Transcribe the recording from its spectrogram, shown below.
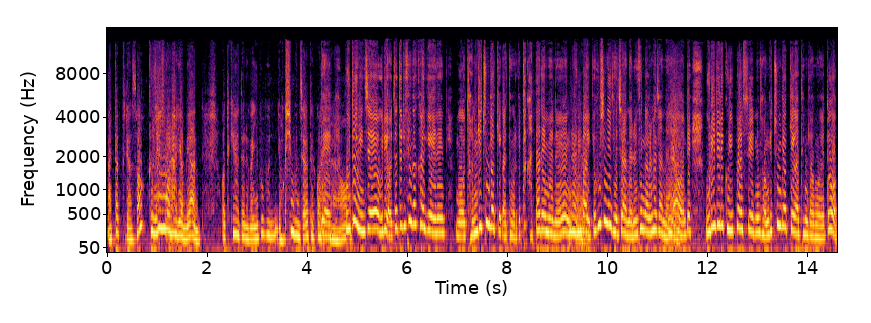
맞닥뜨려서 그렇죠. 사용을 하려면 어떻게 해야 되는가 이 부분 역시 문제가 될것 네. 같아요. 보통 이제 우리 여자들이 생각하기에는 뭐 전기 충격기 같은 거 이렇게 딱 갖다 대면은 네네. 금방 이렇게 호신이 되지 않나는 생각을 하잖아요. 네. 근데 우리들이 구입할 수 있는 전기 충격기 같은 경우에도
